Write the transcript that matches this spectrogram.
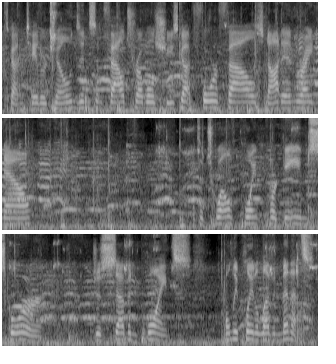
It's gotten Taylor Jones in some foul trouble. She's got four fouls, not in right now. It's a 12 point per game scorer, just seven points. Only played 11 minutes.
